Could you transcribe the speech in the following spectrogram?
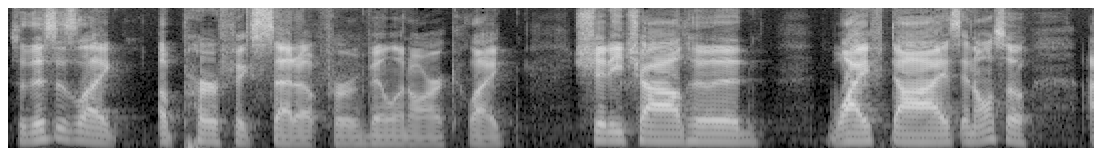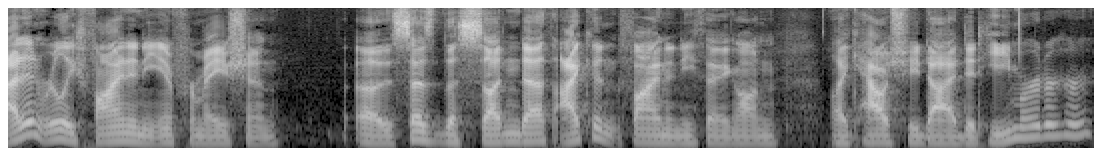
So this is like a perfect setup for a villain arc. Like shitty childhood, wife dies, and also I didn't really find any information. Uh, it says the sudden death. I couldn't find anything on like how she died. Did he murder her?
